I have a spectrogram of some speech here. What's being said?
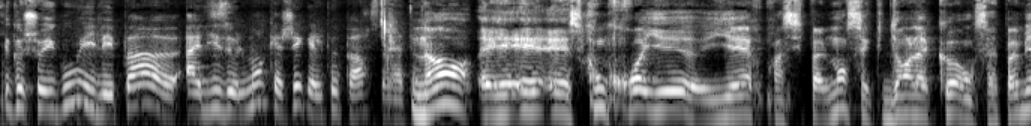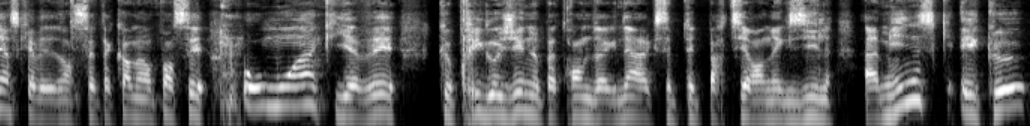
c'est que Shoigu, il n'est pas euh, à l'isolement caché quelque part ce matin. Non, et, ce qu'on croyait euh, hier principalement, c'est que dans l'accord, on ne savait pas bien ce qu'il y avait dans cet accord, mais on pensait au moins qu'il y avait que Prigogine, le patron de Wagner, acceptait de partir en exil à Minsk et que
